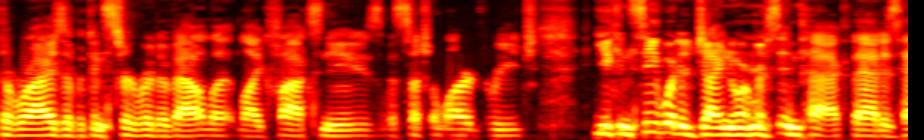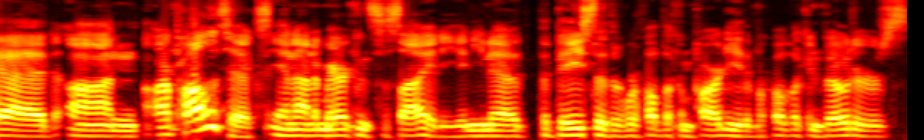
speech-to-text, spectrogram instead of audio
the rise of a conservative outlet like Fox News with such a large reach, you can see what a ginormous impact that has had on our politics and on American society. And, you know, the base of the Republican Party, the Republican voters,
